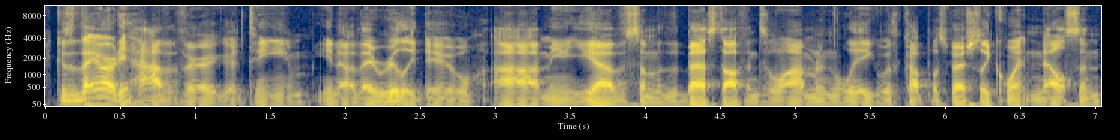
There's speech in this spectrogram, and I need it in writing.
because they already have a very good team. You know, they really do. Uh, I mean, you have some of the best offensive linemen in the league with a couple, especially Quenton Nelson.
